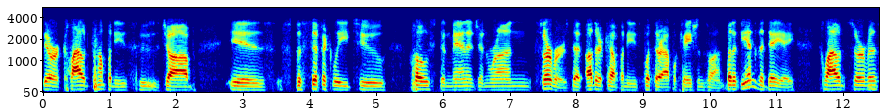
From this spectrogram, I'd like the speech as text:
there are cloud companies whose job is specifically to host and manage and run servers that other companies put their applications on. But at the end of the day, a cloud service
